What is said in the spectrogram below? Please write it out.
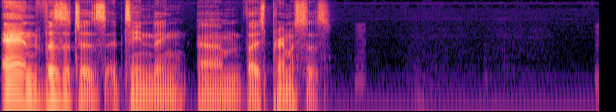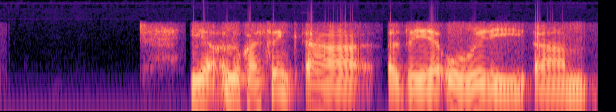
and visitors attending um, those premises? Yeah, look, I think uh, they're already um,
